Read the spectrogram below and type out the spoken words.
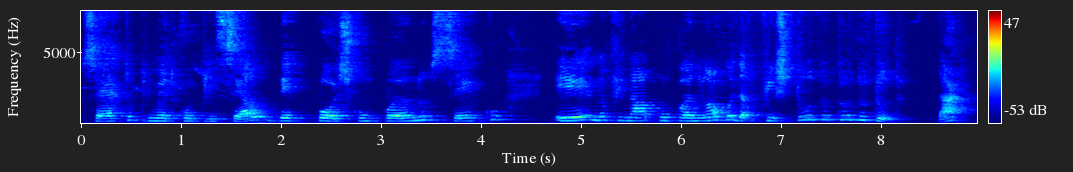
certo? Primeiro com pincel, depois com pano seco e no final com pano em algodão. Fiz tudo, tudo, tudo, tá?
